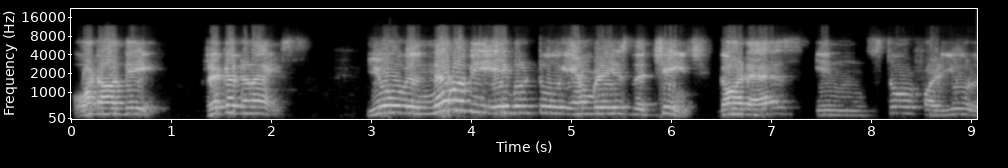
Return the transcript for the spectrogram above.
What are they? Recognize. You will never be able to embrace the change God has in store for you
